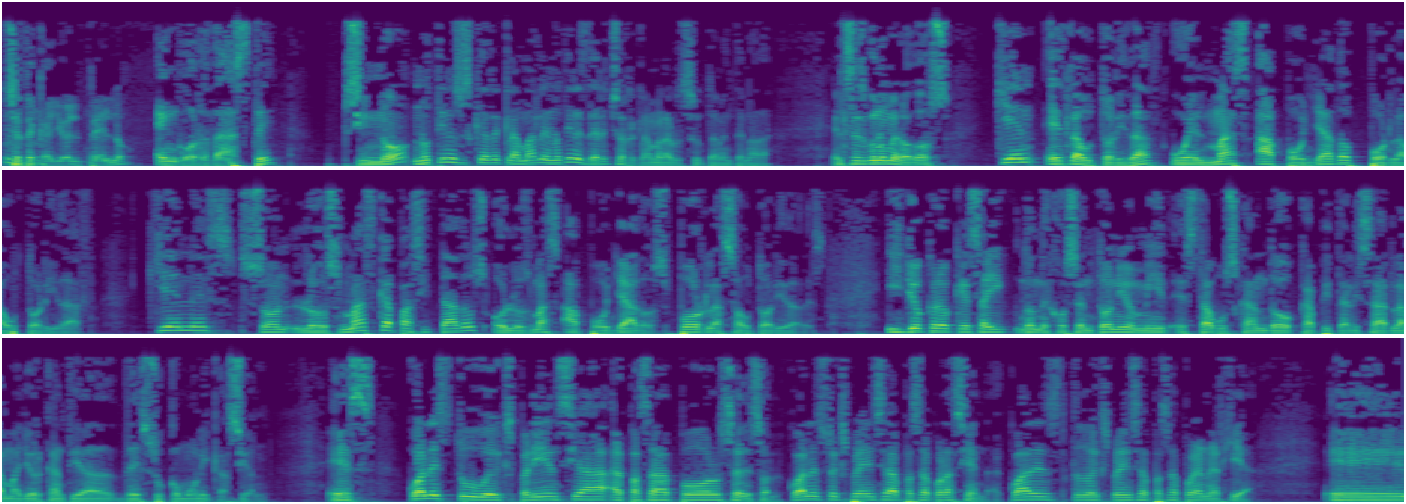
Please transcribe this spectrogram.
¿Se te cayó el pelo? ¿Engordaste? Si no, no tienes que reclamarle, no tienes derecho a reclamar absolutamente nada. El sesgo número dos. ¿Quién es la autoridad o el más apoyado por la autoridad? ¿Quiénes son los más capacitados o los más apoyados por las autoridades? Y yo creo que es ahí donde José Antonio Mid está buscando capitalizar la mayor cantidad de su comunicación. Es, ¿cuál es tu experiencia al pasar por Cedesol? ¿Cuál es tu experiencia al pasar por Hacienda? ¿Cuál es tu experiencia al pasar por Energía? Eh,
